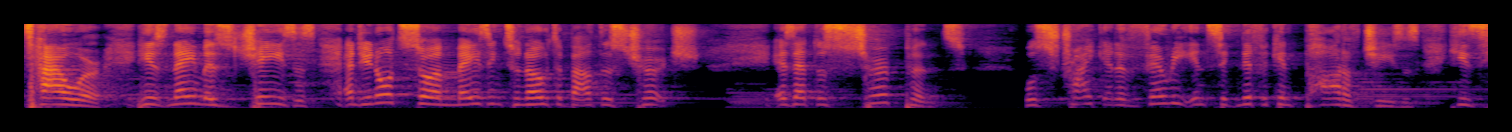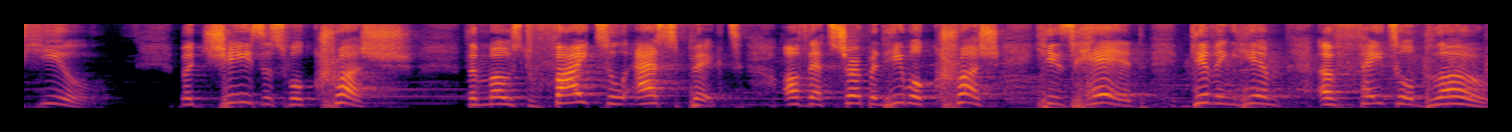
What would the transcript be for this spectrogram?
tower. His name is Jesus. And you know what's so amazing to note about this church? Is that the serpent will strike at a very insignificant part of Jesus, his heel. But Jesus will crush the most vital aspect of that serpent. He will crush his head, giving him a fatal blow.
